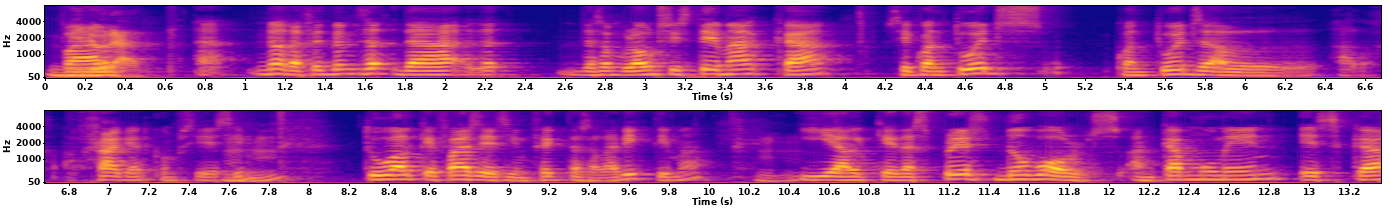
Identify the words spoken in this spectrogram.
Millorat. Eh, No, de fet, vam de, de, de desenvolupar un sistema que... O sigui, quan tu ets, quan tu ets el, el, el hacker, com si diguéssim, Mhm. Tu el que fas és infectes a la víctima i el que després no vols en cap moment és que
